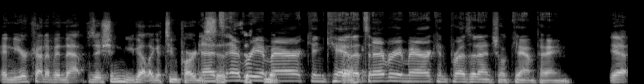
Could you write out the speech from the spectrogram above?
and you're kind of in that position. You got like a two party. System. That's every American can. Yeah. That's every American presidential campaign. Yeah,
